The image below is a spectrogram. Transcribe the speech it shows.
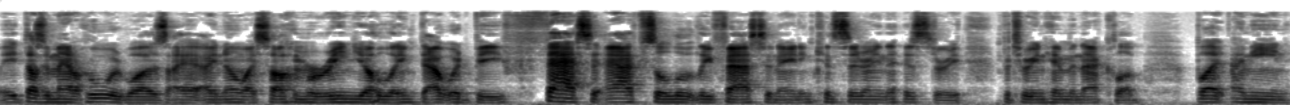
It doesn't matter who it was. I, I know I saw a Mourinho link. That would be fast, absolutely fascinating considering the history between him and that club. But I mean,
